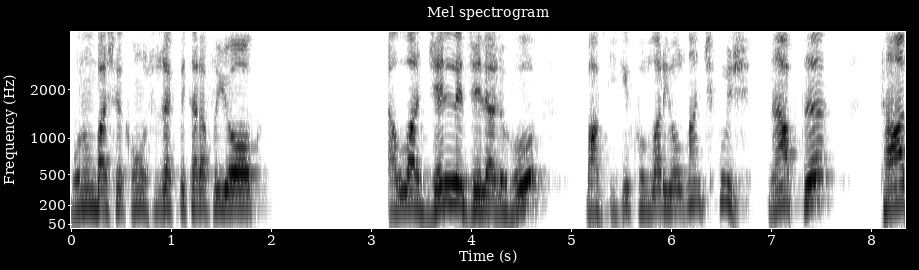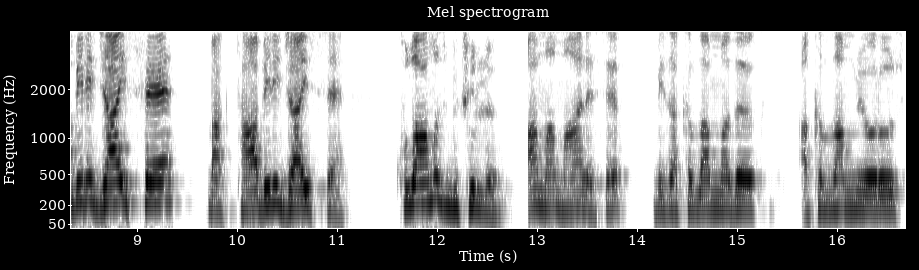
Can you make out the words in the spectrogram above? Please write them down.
Bunun başka konuşulacak bir tarafı yok. Allah Celle Celaluhu baktı ki kullar yoldan çıkmış. Ne yaptı? Tabiri caizse bak tabiri caizse kulağımız büküldü. Ama maalesef biz akıllanmadık. Akıllanmıyoruz.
